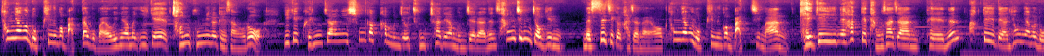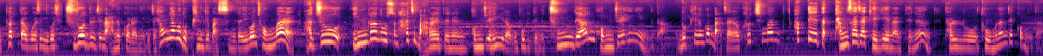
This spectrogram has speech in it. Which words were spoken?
형량을 높이는 건 맞다고 봐요. 왜냐하면 이게 전 국민을 대상으로 이게 굉장히 심각한 문제고 중차대한 문제라는 상징적인 메시지가 가잖아요. 형량을 높이는 건 맞지만 개개인의 학대 당사자한테는 학대에 대한 형량을 높였다고 해서 이것이 줄어들지는 않을 거라는 얘기죠. 형량을 높이는 게 맞습니다. 이건 정말 아주 인간으로서는 하지 말아야 되는 범죄 행위라고 보기 때문에 중대한 범죄 행위입니다. 높이는 건 맞아요. 그렇지만 학대의 다- 당사자 개개인한테는 별로 도움은 안 될 겁니다.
